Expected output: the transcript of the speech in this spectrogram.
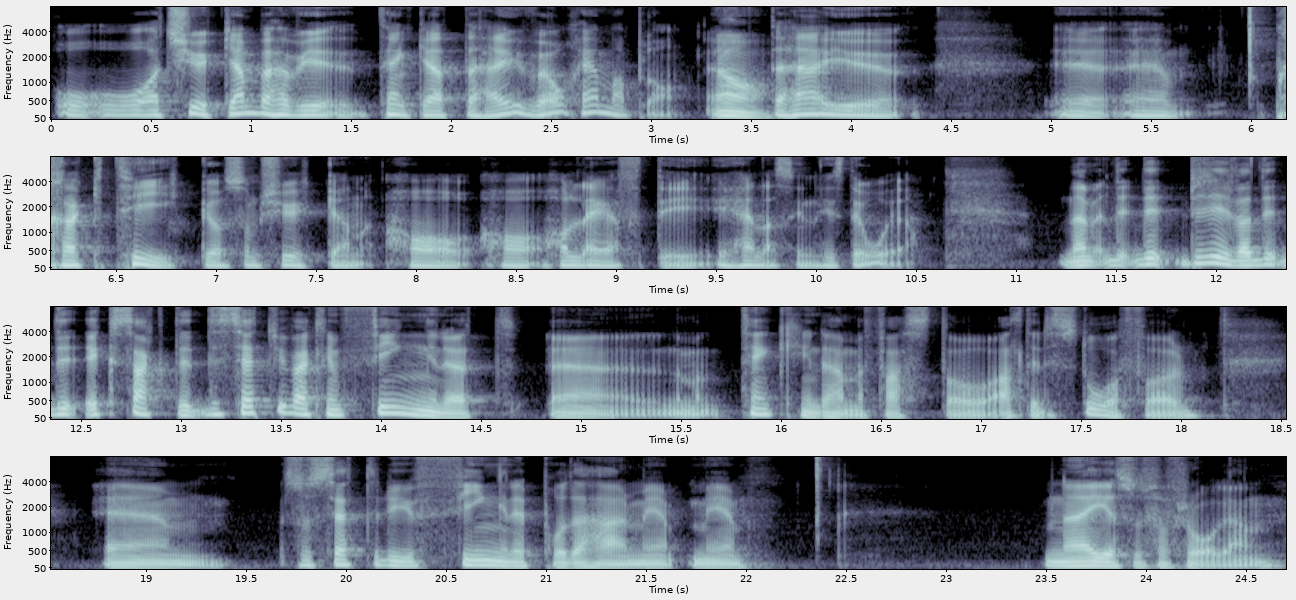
och, och att kyrkan behöver ju tänka att det här är ju vår hemmaplan. Ja. Det här är ju eh, eh, praktiker som kyrkan har, har, har levt i, i hela sin historia. Nej, det, det, precis? Det, det, exakt. Det, det sätter ju verkligen fingret eh, när man tänker kring det här med fasta och allt det det står för. ehm, så sätter det ju fingret på det här med, med när Jesus får frågan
